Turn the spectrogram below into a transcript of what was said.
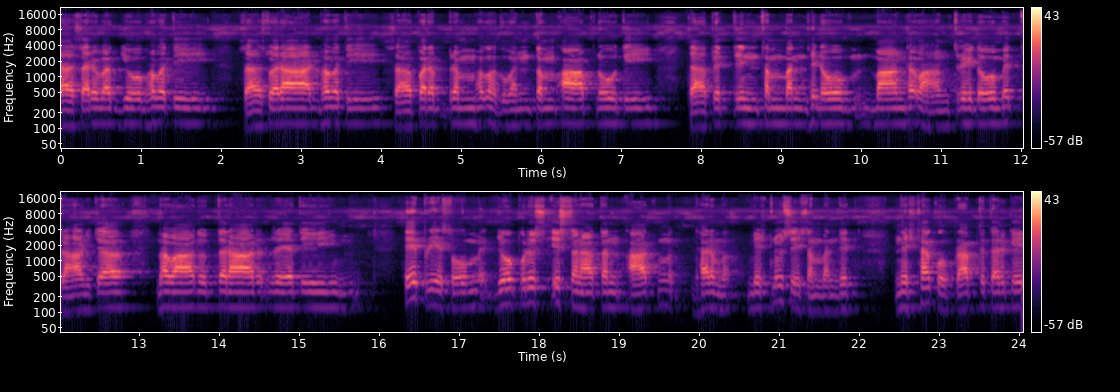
सर्वज्ञो भवति। स स्वराट भवति, स परब्रह्म भगवन्तम् आप्नोति, स पितॄन् सम्बन्धिनो बान्धवान् त्रिहृदो मित्राणि च भवादुत्तरारयति हे प्रिय सौम्य, जो पुरुष इस सनातन आत्म धर्म विष्णु से संबंधित निष्ठा को प्राप्त करके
